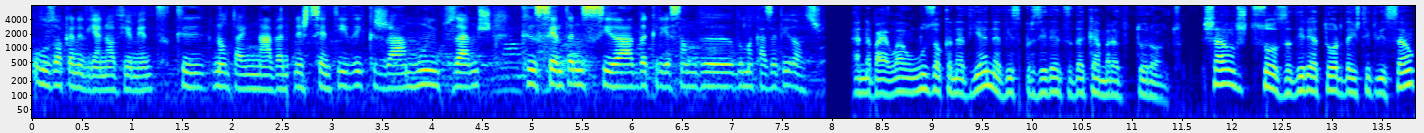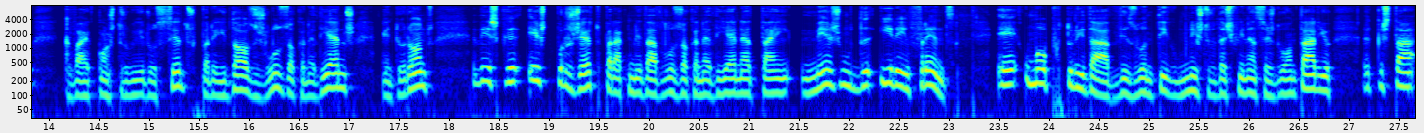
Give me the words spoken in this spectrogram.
luso-canadiana, obviamente, que não tem nada neste sentido e que já há muitos anos que sente a necessidade da criação de, de uma casa de idosos. Ana Bailão, luso-canadiana, vice-presidente da Câmara de Toronto. Charles de Souza, diretor da instituição que vai construir o Centro para Idosos Luso-Canadianos em Toronto, diz que este projeto para a comunidade luso-canadiana tem mesmo de ir em frente. É uma oportunidade, diz o antigo ministro das Finanças do Ontário, que está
